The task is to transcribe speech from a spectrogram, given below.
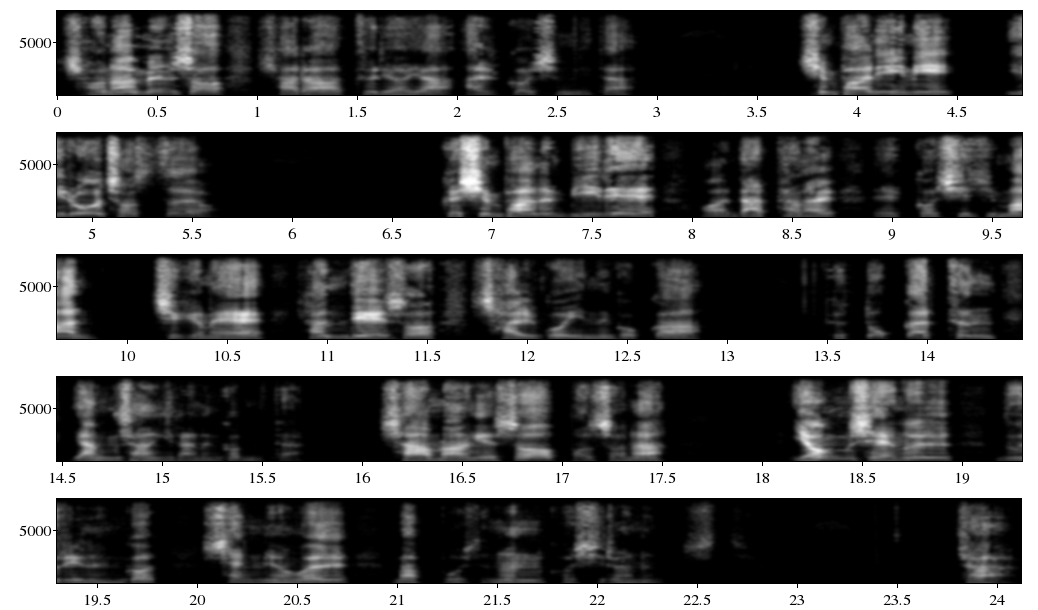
전하면서 살아드려야 할 것입니다. 심판이 이미 이루어졌어요. 그 심판은 미래에 어, 나타날 것이지만 지금의 현대에서 살고 있는 것과 그 똑같은 양상이라는 겁니다. 사망에서 벗어나 영생을 누리는 것, 생명을 맛보는 것이라는 것이죠. 자,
